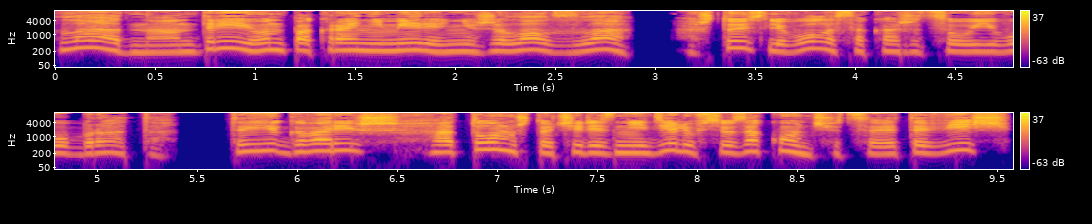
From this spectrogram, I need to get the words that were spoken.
Ладно, Андрей, он, по крайней мере, не желал зла, а что, если волос окажется у его брата? Ты говоришь о том, что через неделю все закончится. Эта вещь,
